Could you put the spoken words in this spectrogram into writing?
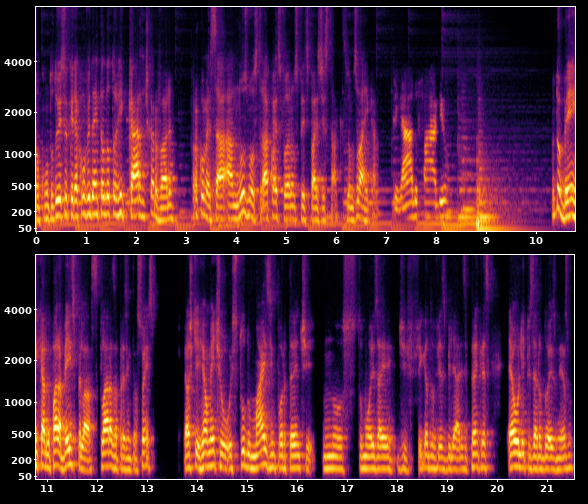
Então, com tudo isso, eu queria convidar então o Dr. Ricardo de Carvalho para começar a nos mostrar quais foram os principais destaques. Vamos lá, Ricardo. Obrigado, Fábio. Muito bem, Ricardo, parabéns pelas claras apresentações. Eu acho que realmente o estudo mais importante nos tumores aí de fígado, vias biliares e pâncreas é o LIP02 mesmo.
